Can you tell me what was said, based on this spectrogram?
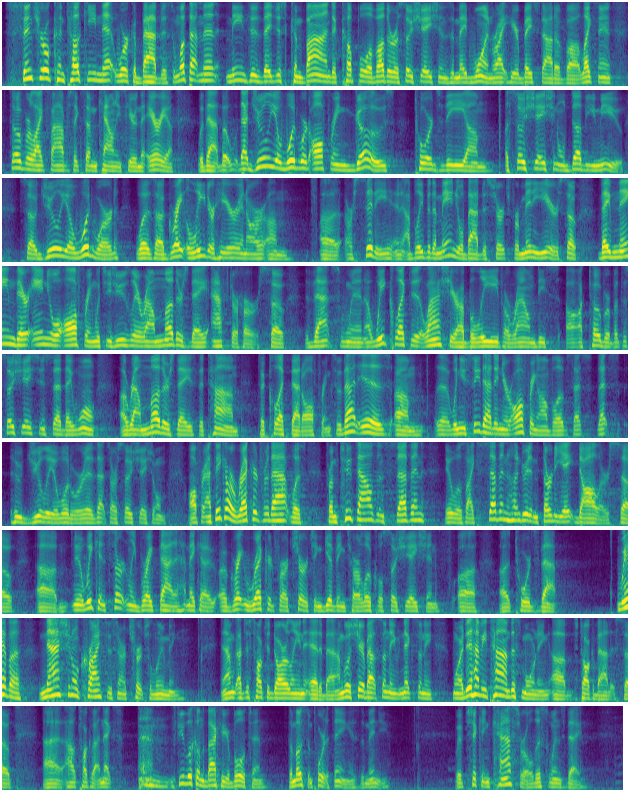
Central Kentucky Network of Baptists. And what that meant, means is they just combined a couple of other associations and made one right here based out of uh, Lake It's over like five or six, seven counties here in the area with that. But that Julia Woodward offering goes towards the um, associational WMU. So Julia Woodward was a great leader here in our um, uh, our city, and I believe at Emmanuel Baptist Church for many years. So they've named their annual offering, which is usually around Mother's Day, after her. So that's when uh, we collected it last year, I believe, around uh, October, but the association said they won't. Around Mother's Day is the time to collect that offering. So that is, um, uh, when you see that in your offering envelopes, that's, that's who Julia Woodward is. That's our association offering. I think our record for that was from 2007 it was like $738. So, um, you know, we can certainly break that and make a, a, great record for our church in giving to our local association uh, uh, towards that. We have a national crisis in our church looming. And I'm, i just talked to Darlene and Ed about it. I'm going to share about Sunday next Sunday morning. I didn't have any time this morning uh, to talk about it, so uh, I'll talk about it next. if you look on the back of your bulletin, the most important thing is the menu. We have chicken casserole this Wednesday.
